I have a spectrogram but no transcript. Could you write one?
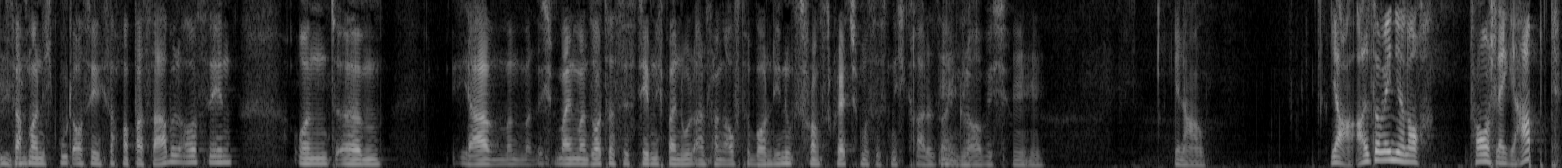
Ich sag mal nicht gut aussehen, ich sag mal passabel aussehen. Und ähm, ja, man, ich meine, man sollte das System nicht bei Null anfangen aufzubauen. Linux from scratch muss es nicht gerade sein, Mhm. glaube ich. genau. Ja, also wenn ihr noch Vorschläge habt,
